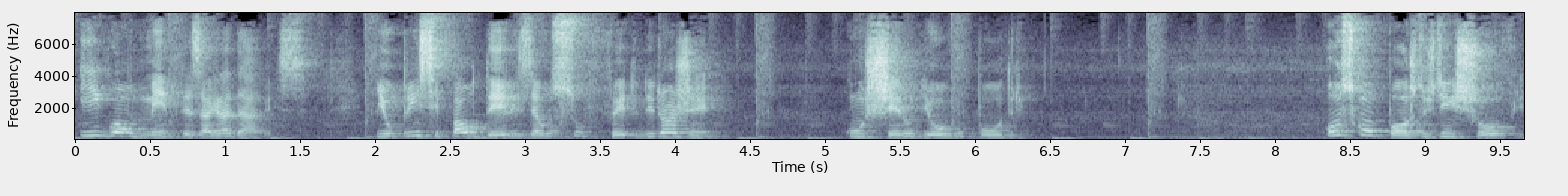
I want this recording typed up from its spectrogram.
igualmente desagradáveis, e o principal deles é o sulfeto de hidrogênio com cheiro de ovo podre. Os compostos de enxofre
